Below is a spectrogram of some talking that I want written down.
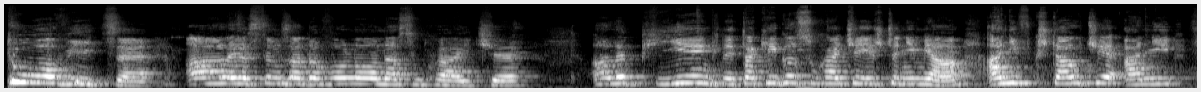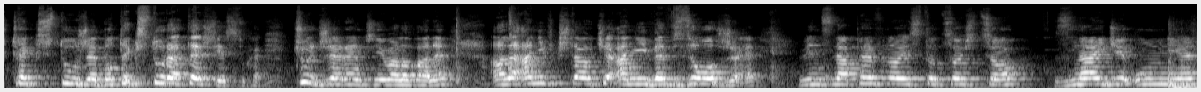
Tułowice, ale jestem zadowolona, słuchajcie. Ale piękny, takiego słuchajcie jeszcze nie miałam, ani w kształcie, ani w teksturze, bo tekstura też jest, słuchaj, czuć, że ręcznie malowane, ale ani w kształcie, ani we wzorze, więc na pewno jest to coś, co znajdzie u mnie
